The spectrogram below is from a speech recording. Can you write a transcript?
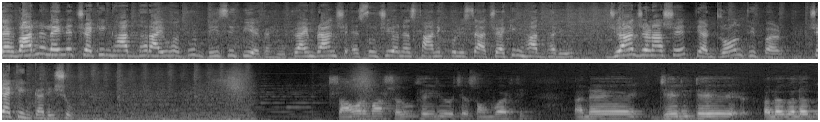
તહેવારને લઈને ચેકિંગ હાથ ધરાયું હતું ડીસીપીએ કહ્યું. ક્રાઇમ બ્રાન્ચ એસઓજી અને સ્થાનિક પોલીસે આ ચેકિંગ હાથ ધર્યું. જ્યાં જણાશે ત્યાં ડ્રોનથી પણ ચેકિંગ કરીશું. શ્રાવણમાં શરૂ થઈ રહ્યો છે સોમવારથી અને જે રીતે અલગ અલગ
